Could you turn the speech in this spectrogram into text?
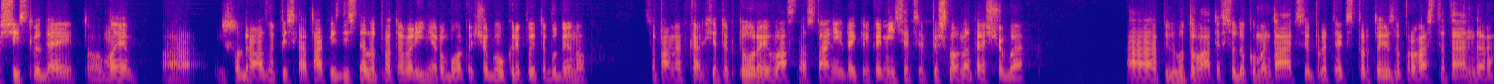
шість людей. То ми одразу після атаки здійснили протиаварійні роботи, щоб укріпити будинок. Це пам'ятка архітектури. І власне останніх декілька місяців пішло на те, щоб підготувати всю документацію, пройти експертизу, провести тендер.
